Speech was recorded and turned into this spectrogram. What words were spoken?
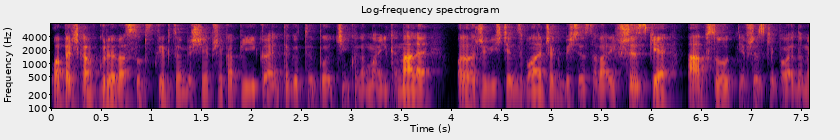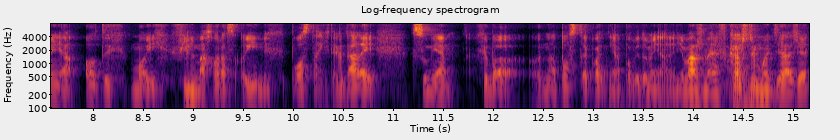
Łapeczka w górę wraz z subskrypcją, byście nie przekapili kolejnego tego typu odcinku na moim kanale. Oraz oczywiście dzwoneczek, byście dostawali wszystkie, absolutnie wszystkie powiadomienia o tych moich filmach oraz o innych postach i tak dalej. W sumie chyba na posty akurat nie ma powiadomienia, ale nieważne. W każdym bądź razie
